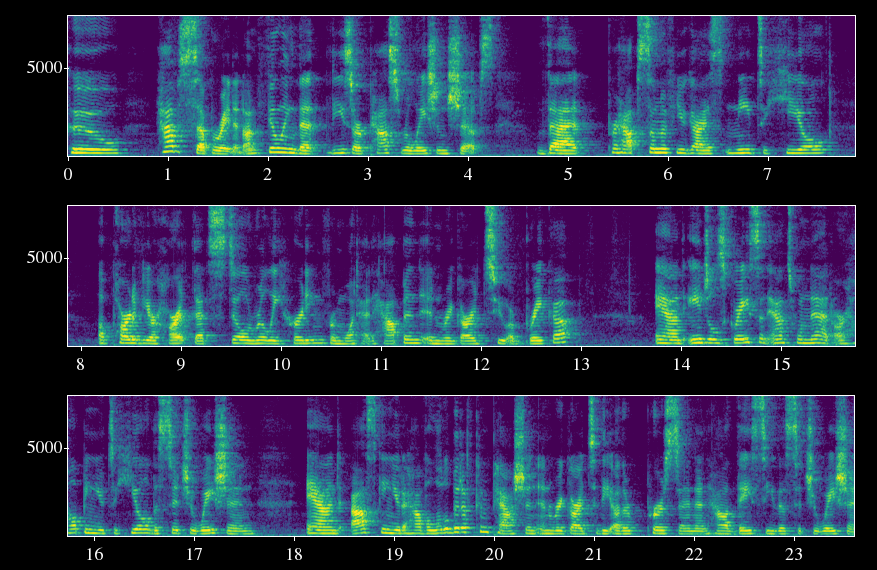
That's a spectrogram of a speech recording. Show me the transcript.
who have separated, I'm feeling that these are past relationships that perhaps some of you guys need to heal a part of your heart that's still really hurting from what had happened in regard to a breakup. And Angels Grace and Antoinette are helping you to heal the situation and asking you to have a little bit of compassion in regard to the other person and how they see the situation.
